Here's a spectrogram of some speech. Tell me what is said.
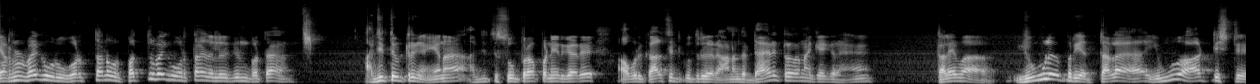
இரநூறுபாய்க்கு ஒரு ஒர்த்தான ஒரு பத்து ரூபாய்க்கு ஒர்த்தாக இதில் இருக்குதுன்னு பார்த்தா அஜித் விட்டுருங்க. ஏன்னா அஜித் சூப்பராக பண்ணியிருக்காரு. அவர் கால் செட் கொடுத்துருக்காரு. ஆனால் அந்த டைரக்டரை தான் நான் கேட்குறேன் தலைவா இவ்வளோ பெரிய தலை இவ்வளோ ஆர்டிஸ்ட்டு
